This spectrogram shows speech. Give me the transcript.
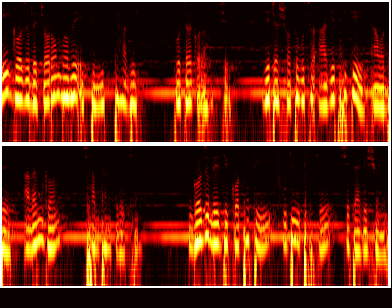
এই গজলে চরমভাবে একটি মিথ্যা হাদিস প্রচার করা হচ্ছে, যেটা শত বছর আগে থেকেই আমাদের আলমগণ সাবধান করেছেন। গজলে যে কথাটি ফুটে উঠেছে সেটা আগে শুনি।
